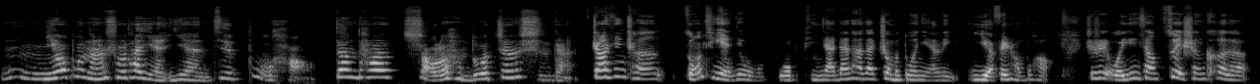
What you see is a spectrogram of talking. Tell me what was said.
嗯，你又不能说他演演技不好，但他少了很多真实感。张新成总体演技我我不评价，但他在这么多年里也非常不好，就是我印象最深刻的。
